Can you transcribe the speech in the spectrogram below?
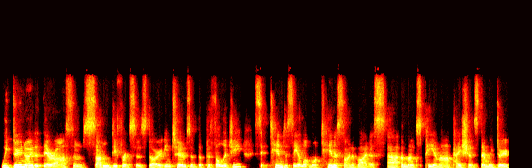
We do know that there are some subtle differences, though, in terms of the pathology. tend to see a lot more tenosynovitis uh, amongst PMR patients than we do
